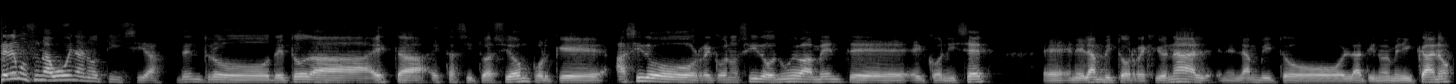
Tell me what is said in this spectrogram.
Tenemos una buena noticia dentro de toda esta, esta situación porque ha sido reconocido nuevamente el CONICET eh, en el ámbito regional, en el ámbito latinoamericano,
